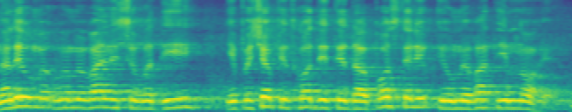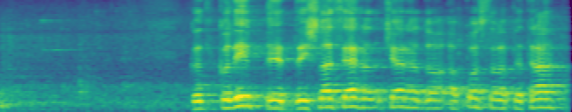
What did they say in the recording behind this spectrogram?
налив вимивальницю води і почав підходити до апостолів і вмивати їм ноги. Коли е, дійшла черга, до апостола Петра,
